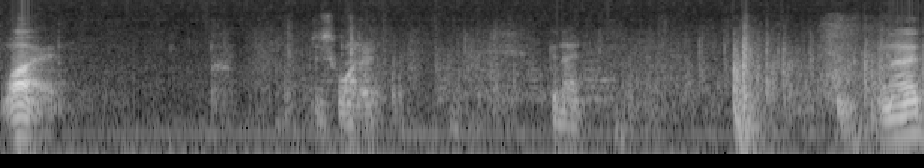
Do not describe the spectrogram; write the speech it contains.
Why? Just wondered. Good night. Good night.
